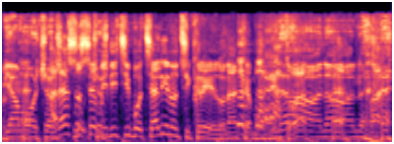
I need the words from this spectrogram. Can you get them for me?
Diciamo Adesso se mi dici Boccelli non ci credo neanche morto. No, eh. no, Eh, no. vai.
